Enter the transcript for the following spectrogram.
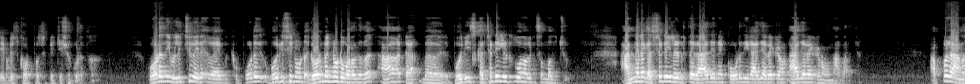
എ പി എസ് കോർപ്പസ് പെറ്റീഷൻ കൊടുത്തത്. കോടതി വിളിച്ചു കോടതി പോലീസിനോട് ഗവൺമെന്റിനോട് പറഞ്ഞത് ആ പോലീസ് കസ്റ്റഡിയിലെടുത്തു എന്ന് അവർ സമ്മതിച്ചു. അങ്ങനെ കസ്റ്റഡിയിലെടുത്ത് രാജനെ കോടതിയിൽ ഹാജരാക്കണം ഹാജരാക്കണമെന്നാണ് പറഞ്ഞത്. അപ്പോഴാണ്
